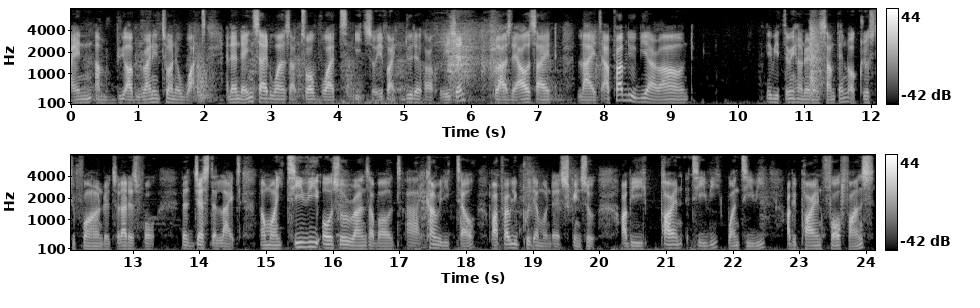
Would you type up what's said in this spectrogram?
I, am I'll be running 200 watts. And then the inside ones are 12 watts each. So if I do the calculation plus the outside light I probably will be around maybe 300 and something or close to 400 so that is for the just the light now my tv also runs about i can't really tell but i'll probably put them on the screen. So i'll be powering a tv one tv i'll be powering four fans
